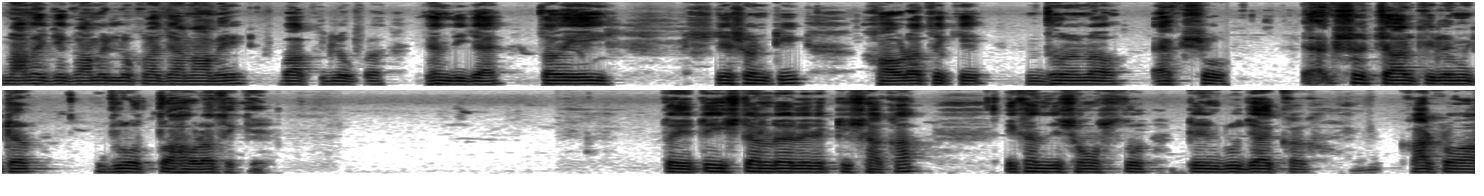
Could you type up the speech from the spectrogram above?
নামে, যে গ্রামের লোকরা যা নামে বাকি লোকরা এখান দিয়ে যায়। তবে এই স্টেশনটি হাওড়া থেকে ধরে নাও একশো একশো চার কিলোমিটার দূরত্ব হাওড়া থেকে। তো এটি ইস্টার্ন রেলের একটি শাখা। এখান দিয়ে সমস্ত ট্রেনগুলো যায় কাটোয়া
